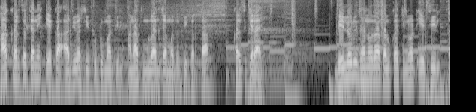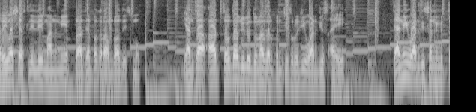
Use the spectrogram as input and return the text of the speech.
हा खर्च त्याने एका आदिवासी कुटुंबातील अनाथ मुलांच्या मदतीकरता खर्च केला आहे. बेलोरी धानोरा तालुका किनवट येथील रहिवासी असलेले माननीय प्राध्यापक रामराव देशमुख यांचा आज चौदा जुलै दोन हजार पंचवीस रोजी वाढदिवस आहे. त्यांनी वाढदिवसानिमित्त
